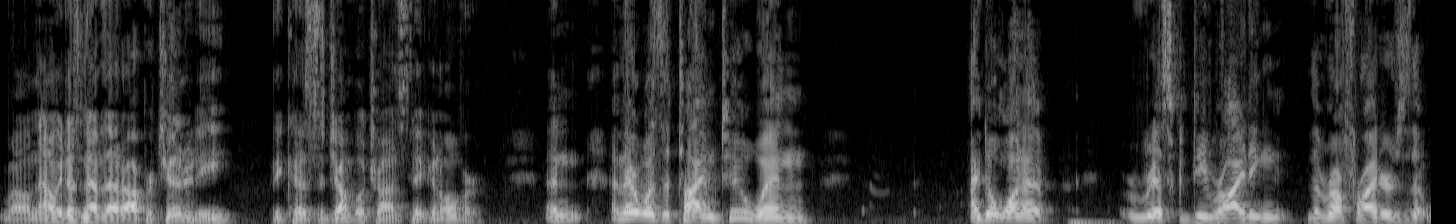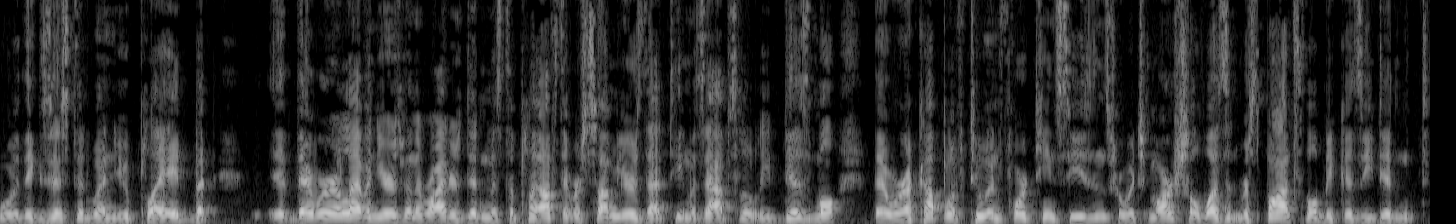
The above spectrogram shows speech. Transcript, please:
Well, now he doesn't have that opportunity because the jumbotron's taken over. And and there was a time too when I don't want to risk deriding the Rough Riders that were, that existed when you played, but there were 11 years when the Riders didn't miss the playoffs. There were some years that team was absolutely dismal. There were a couple of 2 and 14 seasons for which Marshall wasn't responsible because he didn't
